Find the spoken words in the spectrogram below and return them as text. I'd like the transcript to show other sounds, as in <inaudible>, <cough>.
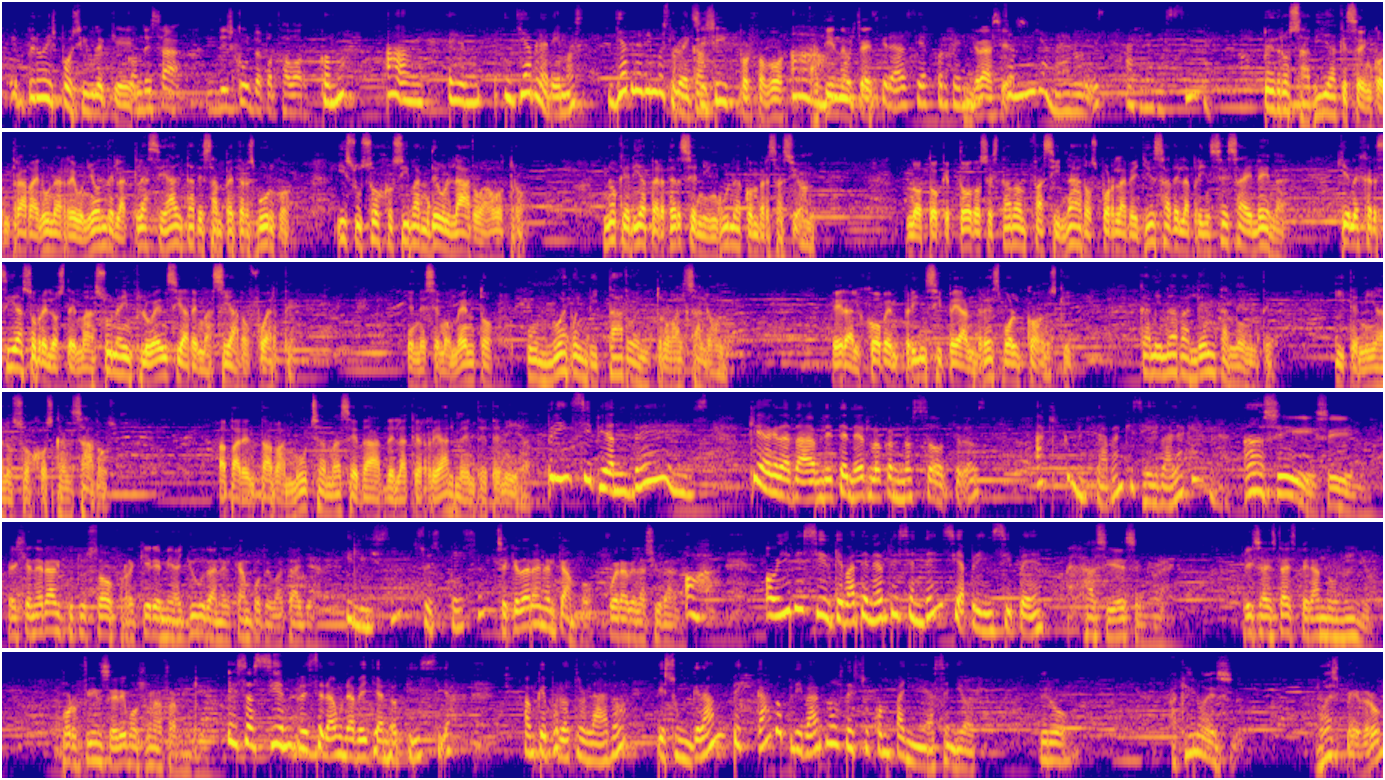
Eh, Pero es posible que... Condesa, disculpe, por favor. ¿Cómo? Ah, em, ya hablaremos. Ya hablaremos luego. Sí, sí, por favor. Ah, Atienda muchas usted. gracias por venir. Gracias. Son muy amables. Agradecida. Pedro sabía que se encontraba en una reunión de la clase alta de San Petersburgo y sus ojos iban de un lado a otro. No quería perderse ninguna conversación. Notó que todos estaban fascinados por la belleza de la princesa Elena, quien ejercía sobre los demás una influencia demasiado fuerte. En ese momento, un nuevo invitado entró al salón. Era el joven príncipe Andrés Volkonsky. Caminaba lentamente y tenía los ojos cansados. Aparentaba mucha más edad de la que realmente tenía. Príncipe Andrés, qué agradable tenerlo con nosotros. Aquí comentaban que se iba a la guerra. Ah, sí, sí. El general Kutuzov requiere mi ayuda en el campo de batalla. ¿Y Lisa, su esposa? Se quedará en el campo, fuera de la ciudad. Oh, oí decir que va a tener descendencia, príncipe. Así es, señora. Lisa está esperando un niño. Por fin seremos una familia. Esa siempre será una bella noticia. Aunque por otro lado, es un gran pecado privarnos de su compañía, señor. Pero, ¿aquí no es... ¿No es Pedro?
